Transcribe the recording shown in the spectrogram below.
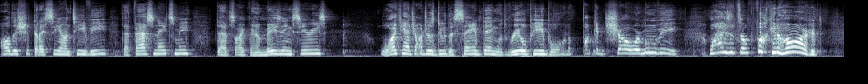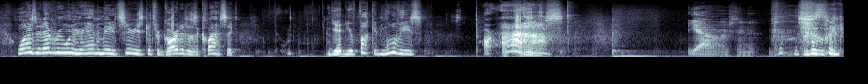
all this shit that I see on TV that fascinates me, that's like an amazing series. Why can't y'all just do the same thing with real people on a fucking show or movie? Why is it so fucking hard? Why is it every one of your animated series gets regarded as a classic, yet your fucking movies are ass? yeah, I don't understand it. Just like,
